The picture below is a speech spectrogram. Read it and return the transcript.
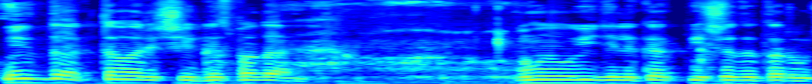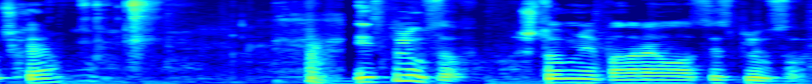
Итак, товарищи и господа, мы увидели, как пишет эта ручка. Из плюсов. Что мне понравилось из плюсов?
